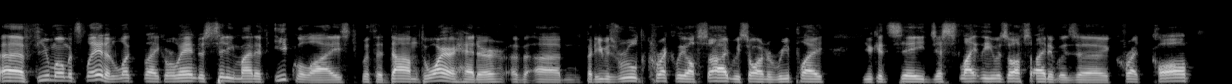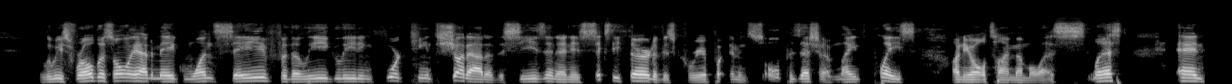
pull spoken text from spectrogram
A few moments later, it looked like Orlando City might have equalized with a Dom Dwyer header, um, but he was ruled correctly offside. We saw in a replay, you could see just slightly he was offside. It was a correct call. Luis Robles only had to make one save for the league leading 14th shutout of the season and his 63rd of his career, putting him in sole possession of ninth place on the all time MLS list. And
